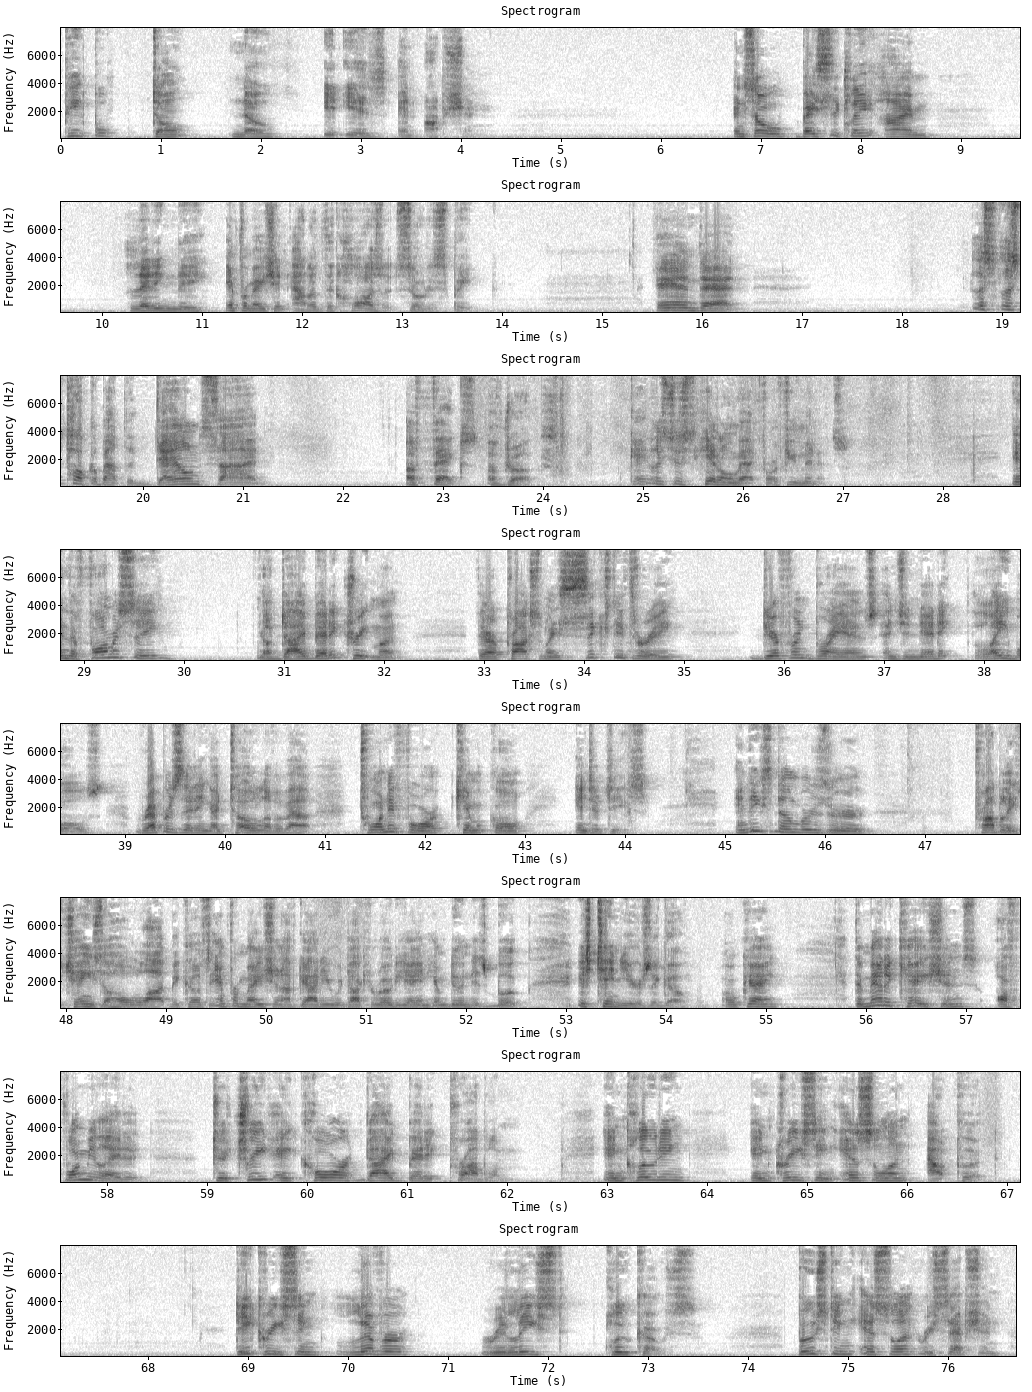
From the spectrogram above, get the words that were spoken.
people don't know it is an option. And so basically I'm letting the information out of the closet, so to speak. And that let's let's talk about the downside effects of drugs. Okay, let's just hit on that for a few minutes. In the pharmacy of diabetic treatment, there are approximately 63 different brands and genetic labels representing a total of about 24 chemical entities. And these numbers are probably changed a whole lot because the information I've got here with Dr. Rodier and him doing this book is 10 years ago. Okay? The medications are formulated to treat a core diabetic problem, including increasing insulin output, decreasing liver released glucose, boosting insulin reception,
